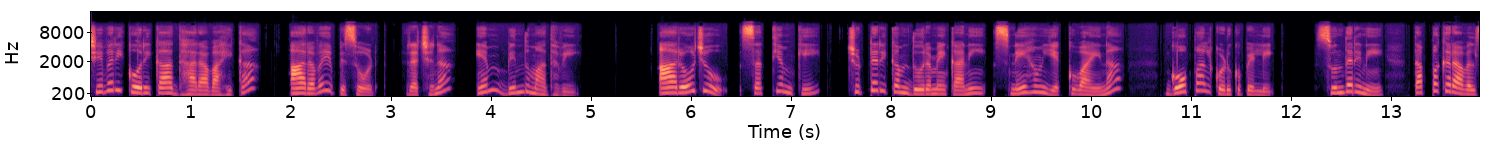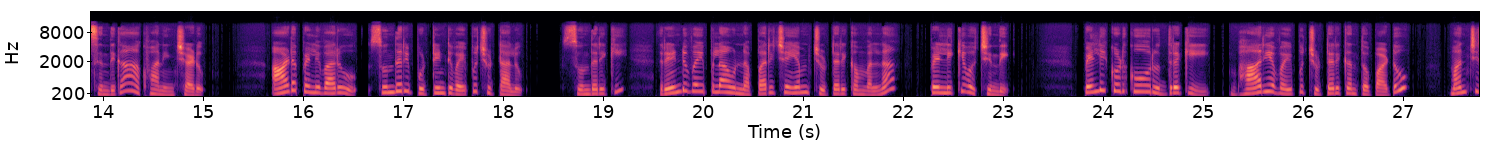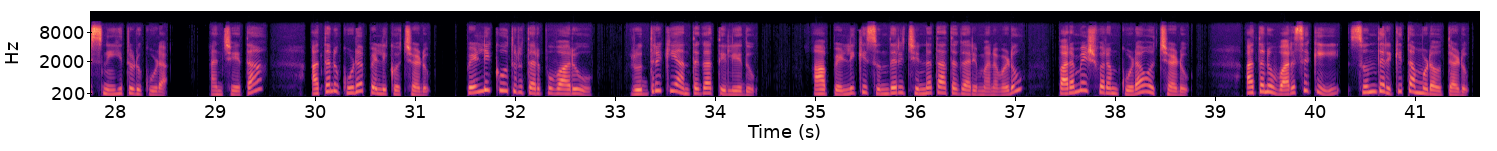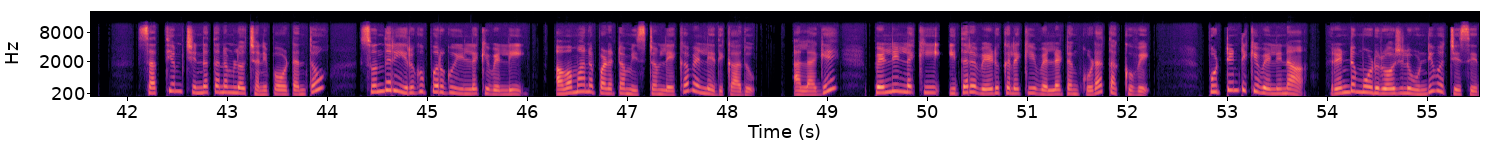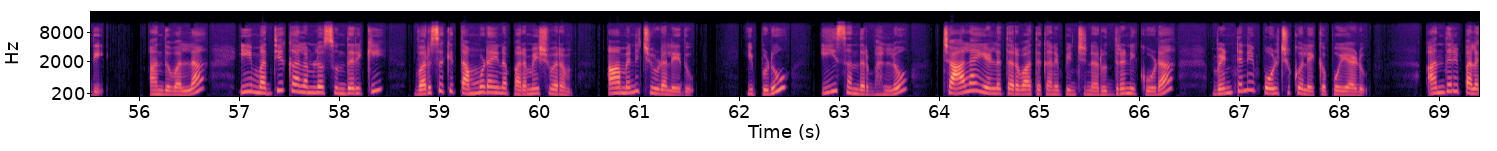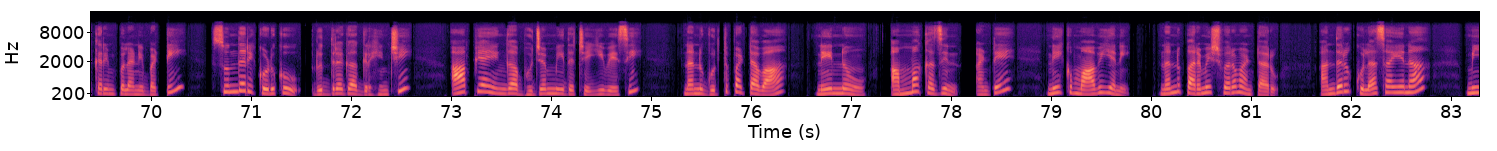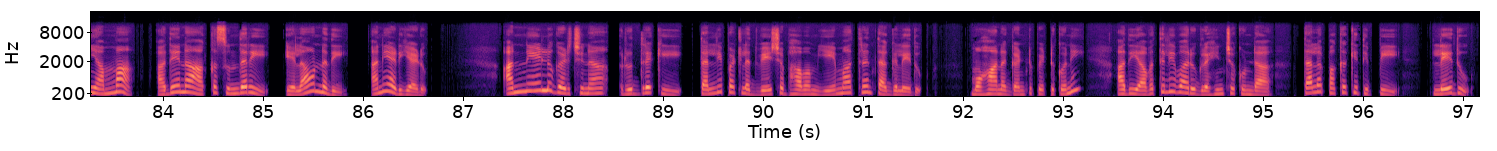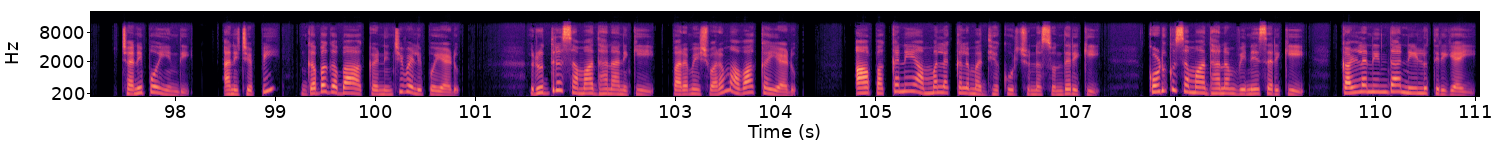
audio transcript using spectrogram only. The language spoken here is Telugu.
చివరి కోరిక ధారావాహిక ఆరవ ఎపిసోడ్. రచన ఎం. బిందుమాధవి. ఆ రోజు సత్యంకి చుట్టరికం దూరమే కాని స్నేహం ఎక్కువ అయినా గోపాల్ కొడుకు పెళ్ళి సుందరిని తప్పక రావలసిందిగా ఆహ్వానించాడు. ఆడపెళ్ళివారు సుందరి పుట్టింటివైపు చుట్టాలు. సుందరికి రెండువైపులా ఉన్న పరిచయం చుట్టరికం వలన పెళ్ళికి వచ్చింది. పెళ్ళికొడుకు రుద్రకి భార్యవైపు చుట్టరికంతో పాటు మంచి స్నేహితుడు కూడా. అంచేత అతను కూడా పెళ్ళికొచ్చాడు పెళ్ళికూతురు తరపువారు రుద్రకి అంతగా తెలియదు. ఆ పెళ్ళికి సుందరి చిన్నతాతగారి మనవడు పరమేశ్వరం కూడా వచ్చాడు. అతను వరసకి సుందరికి తమ్ముడవుతాడు. సత్యం చిన్నతనంలో చనిపోవటంతో సుందరి ఇరుగుపొరుగు ఇళ్ళకి వెళ్ళి అవమానపడటం ఇష్టం లేక వెళ్ళేది కాదు. అలాగే పెళ్ళిళ్ళకి ఇతర వేడుకలకి వెళ్ళటం కూడా తక్కువే. పుట్టింటికి వెళ్ళినా రెండు మూడు రోజులు ఉండి వచ్చేసేది. అందువల్ల ఈ మధ్యకాలంలో సుందరికి వరుసకి తమ్ముడైన పరమేశ్వరం ఆమెని చూడలేదు. ఇప్పుడు ఈ సందర్భంలో చాలా ఏళ్ళ తర్వాత కనిపించిన రుద్రని కూడా వెంటనే పోల్చుకోలేకపోయాడు. అందరి పలకరింపులని బట్టి సుందరి కొడుకు రుద్రగా గ్రహించి ఆప్యాయంగా భుజంమీద చెయ్యివేసి నన్ను గుర్తుపట్టావా? నేన్ను అమ్మ కజిన్ అంటే నీకు మావియని నన్ను పరమేశ్వరం అంటారు. అందరూ కులాసాయేనా? మీ అమ్మ అదే నా అక్క సుందరి? ఎలా ఉన్నది? అని అడిగాడు. అన్నేళ్ళు గడిచినా రుద్రకి తల్లిపట్ల ద్వేషభావం ఏమాత్రం తగ్గలేదు. మొహాన గంటు పెట్టుకుని అది అవతలివారు గ్రహించకుండా తల పక్కకి తిప్పి లేదు చనిపోయింది అని చెప్పి గబగబా అక్కడ్నించి వెళ్ళిపోయాడు. రుద్ర సమాధానానికి పరమేశ్వరం అవాక్కయ్యాడు. ఆ పక్కనే అమ్మలక్కల మధ్య కూర్చున్న సుందరికి కొడుకు సమాధానం వినేసరికి కళ్ళనిందా నీళ్ళు తిరిగాయి.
